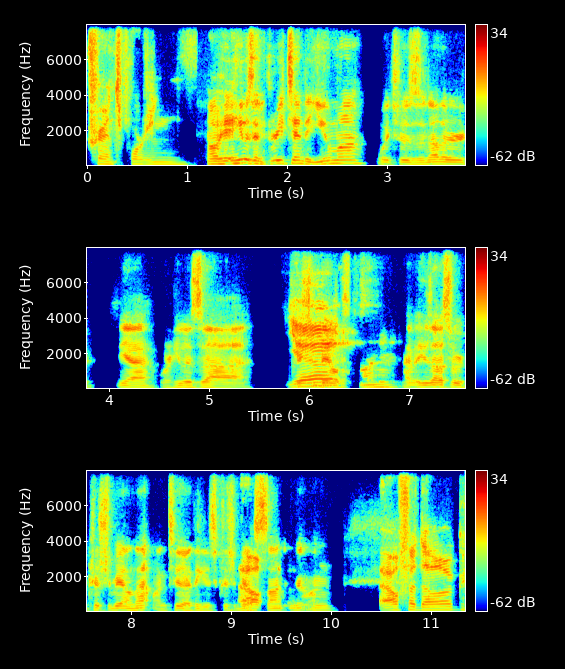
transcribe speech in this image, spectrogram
transporting. Oh, he, he was in 310 to Yuma, which was another, yeah, where he was uh yeah. Christian Bale's son. I mean, he was also with Christian Bale in that one too. I think he was Christian Bale's Al- son in that one. Alpha Dog.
